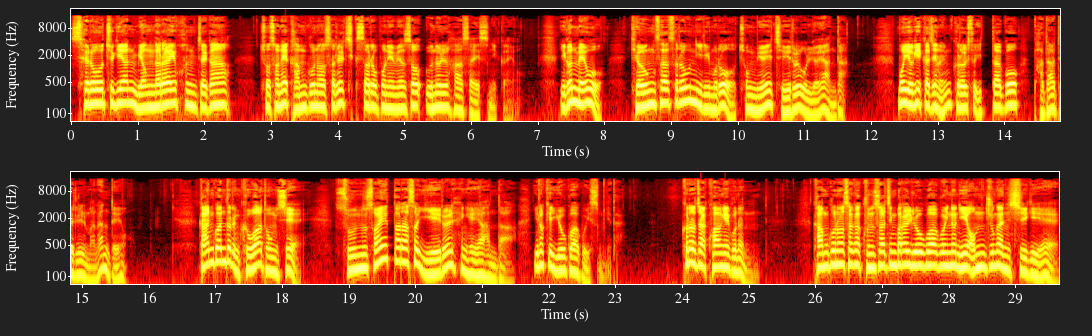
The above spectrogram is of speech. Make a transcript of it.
새로 즉위한 명나라의 황제가 조선의 감군어사를 직사로 보내면서 은을 하사했으니까요. 이건 매우 경사스러운 일이므로 종묘에 제의를 올려야 한다. 뭐 여기까지는 그럴 수 있다고 받아들일 만한데요. 간관들은 그와 동시에 순서에 따라서 이해를 행해야 한다. 이렇게 요구하고 있습니다. 그러자 광해군은 감군어사가 군사 징발을 요구하고 있는 이 엄중한 시기에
